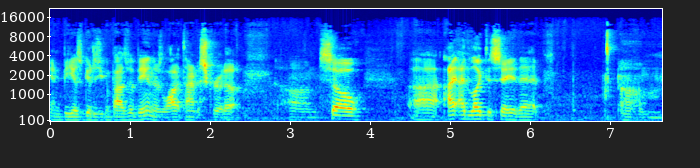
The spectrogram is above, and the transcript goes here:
and be as good as you can possibly be. And there's a lot of time to screw it up. Um, so uh, I, would like to say that, um,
